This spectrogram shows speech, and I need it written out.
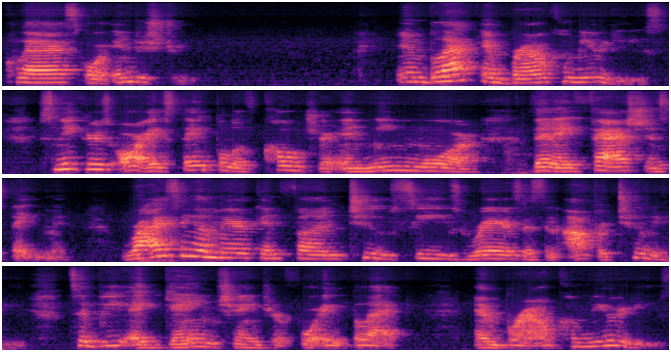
class, or industry. In Black and Brown communities, sneakers are a staple of culture and mean more than a fashion statement. Rising American Fund 2 sees Rares as an opportunity to be a game changer for a Black and Brown communities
